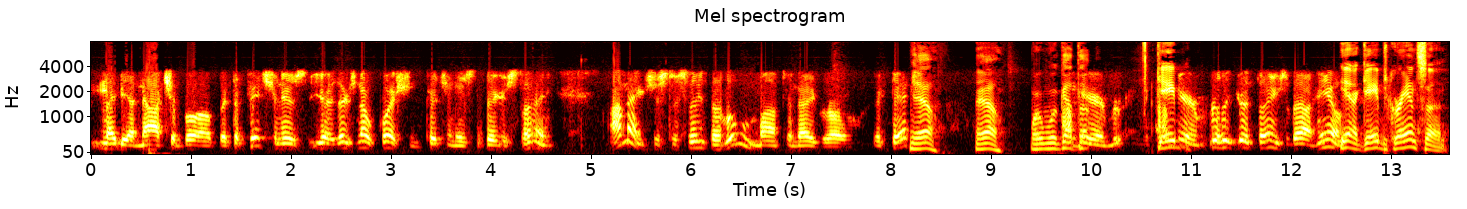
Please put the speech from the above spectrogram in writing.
maybe a notch above, but the pitching is yeah. There's no question, pitching is the biggest thing. I'm anxious to see the little Montenegro, the catcher. Yeah, yeah. Well, we've got I'm the. hearing, I'm Gabe- hearing really good things about him. Yeah, Gabe's grandson.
